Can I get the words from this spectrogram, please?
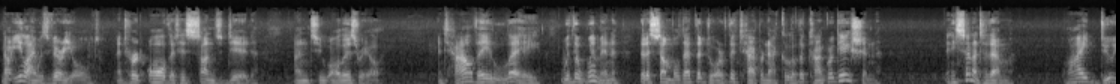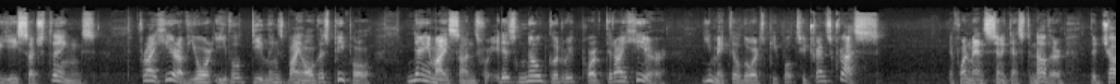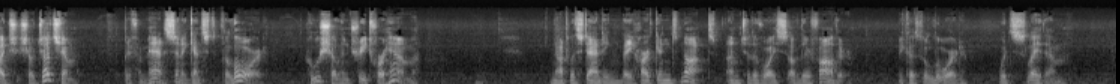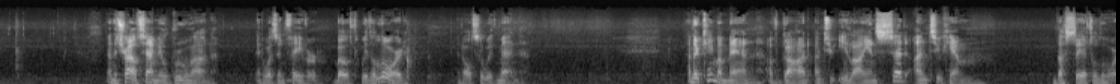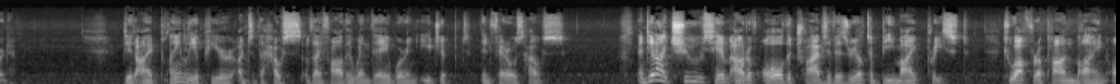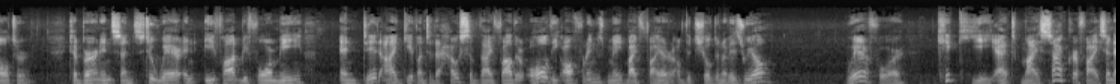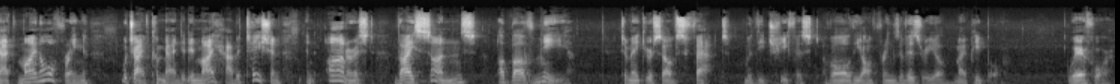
Now Eli was very old, and heard all that his sons did unto all Israel, and how they lay with the women that assembled at the door of the tabernacle of the congregation. And he said unto them, Why do ye such things? For I hear of your evil dealings by all this people. Nay, my sons, for it is no good report that I hear. Ye make the Lord's people to transgress. If one man sin against another, the judge shall judge him. But if a man sin against the Lord, who shall entreat for him? Notwithstanding, they hearkened not unto the voice of their father, because the Lord would slay them. And the child Samuel grew on, and was in favor both with the Lord and also with men. And there came a man of God unto Eli, and said unto him, Thus saith the Lord, Did I plainly appear unto the house of thy father when they were in Egypt, in Pharaoh's house? And did I choose him out of all the tribes of Israel to be my priest, to offer upon mine altar, to burn incense, to wear an ephod before me? And did I give unto the house of thy father all the offerings made by fire of the children of Israel? Wherefore kick ye at my sacrifice and at mine offering, which I have commanded in my habitation, and honorest thy sons above me, to make yourselves fat with the chiefest of all the offerings of Israel, my people. Wherefore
